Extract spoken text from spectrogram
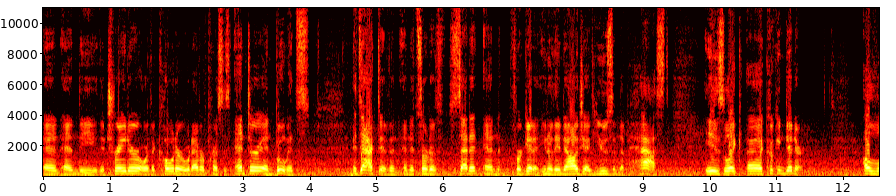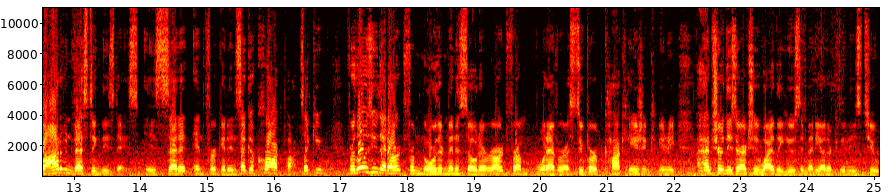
and, and the, the trader or the coder or whatever presses enter and boom, it's it's active and, and it's sort of set it and forget it. You know, the analogy I've used in the past is like uh, cooking dinner. A lot of investing these days is set it and forget it. It's like a crock pot. It's like you, for those of you that aren't from northern Minnesota or aren't from whatever, a super Caucasian community, I'm sure these are actually widely used in many other communities too.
